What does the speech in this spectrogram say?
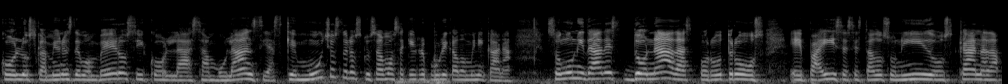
con los camiones de bomberos y con las ambulancias, que muchos de los que usamos aquí en República Dominicana son unidades donadas por otros eh, países, Estados Unidos, Canadá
